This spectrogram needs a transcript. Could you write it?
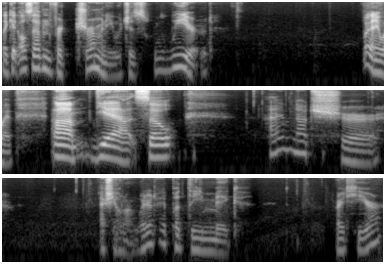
Like, it also happened for Germany, which is weird. But anyway, um, yeah, so I'm not sure. Actually, hold on. Where did I put the MiG? Right here?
